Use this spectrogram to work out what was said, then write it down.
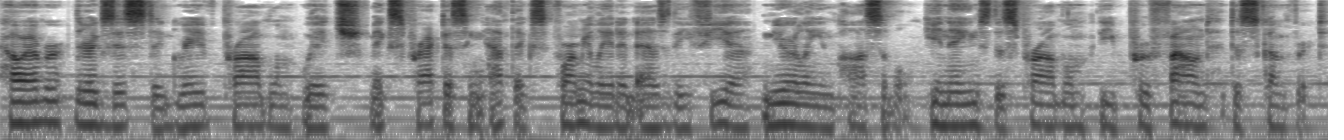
However, there exists a grave problem which makes practicing ethics formulated as the FIA nearly impossible. He names this problem the profound discomfort.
